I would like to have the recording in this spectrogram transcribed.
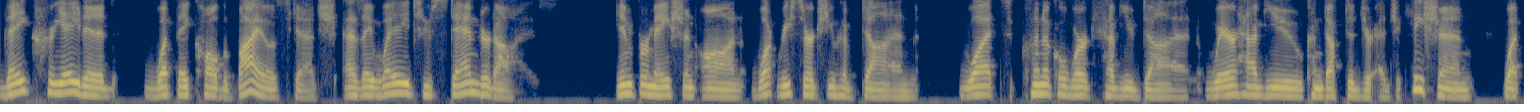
they created what they call the biosketch as a way to standardize information on what research you have done, what clinical work have you done, where have you conducted your education, what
